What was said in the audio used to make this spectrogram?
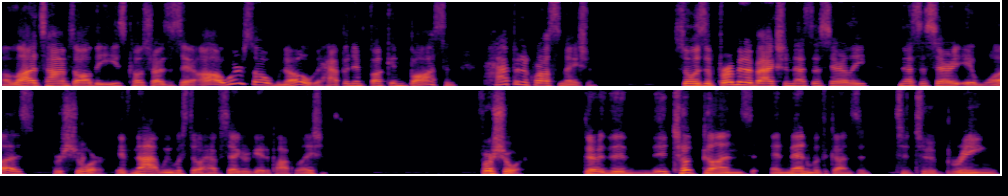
A lot of times, all the East Coast tries to say, "Oh, we're so no." It happened in fucking Boston. Happened across the nation. So, is affirmative action necessarily necessary? It was for sure. If not, we would still have segregated populations for sure. There, the, it took guns and men with guns to, to, to bring,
